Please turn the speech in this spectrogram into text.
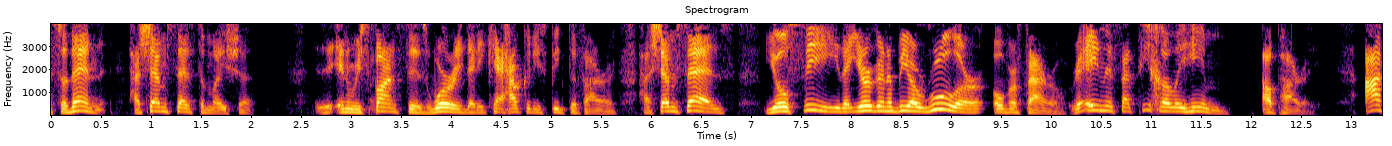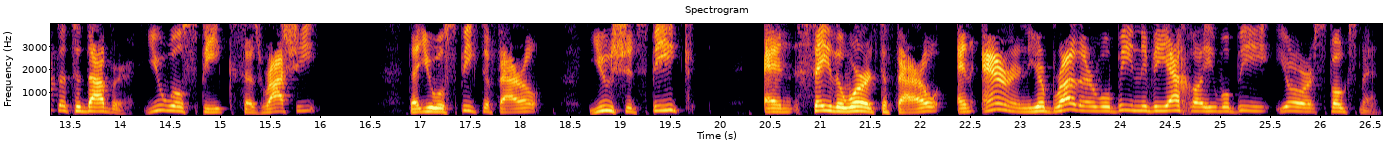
so then Hashem says to Moshe, in response to his worry that he can't, how could he speak to Pharaoh? Hashem says, you'll see that you're going to be a ruler over Pharaoh. lehim al Ata. You will speak, says Rashi, that you will speak to Pharaoh. You should speak and say the words to Pharaoh, and Aaron, your brother, will be Niviecha, he will be your spokesman.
